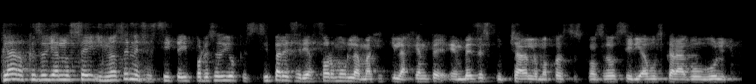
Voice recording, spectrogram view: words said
Claro que eso ya lo sé y no se necesita y por eso digo que sí parecería fórmula mágica y la gente en vez de escuchar a lo mejor estos consejos iría a buscar a Google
